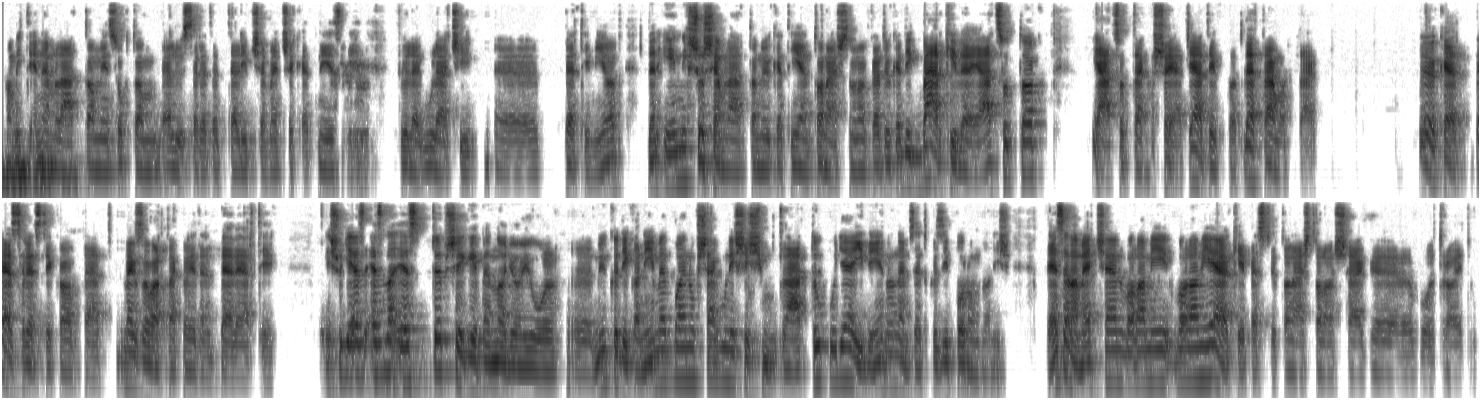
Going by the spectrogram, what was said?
amit én nem láttam. Én szoktam előszeretettel Lipcse meccseket nézni, főleg Ulácsi Peti miatt, de én még sosem láttam őket ilyen tanástalanok. Tehát ők eddig bárkivel játszottak, játszották a saját játékokat, letámadták őket, felszerezték a labdát, megzavarták a védelmet, beverték. És ugye ez, ez, ez többségében nagyon jól működik a német bajnokságban is, és mint láttuk, ugye idén a nemzetközi porondon is. De ezen a meccsen valami, valami elképesztő tanástalanság volt rajtuk.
